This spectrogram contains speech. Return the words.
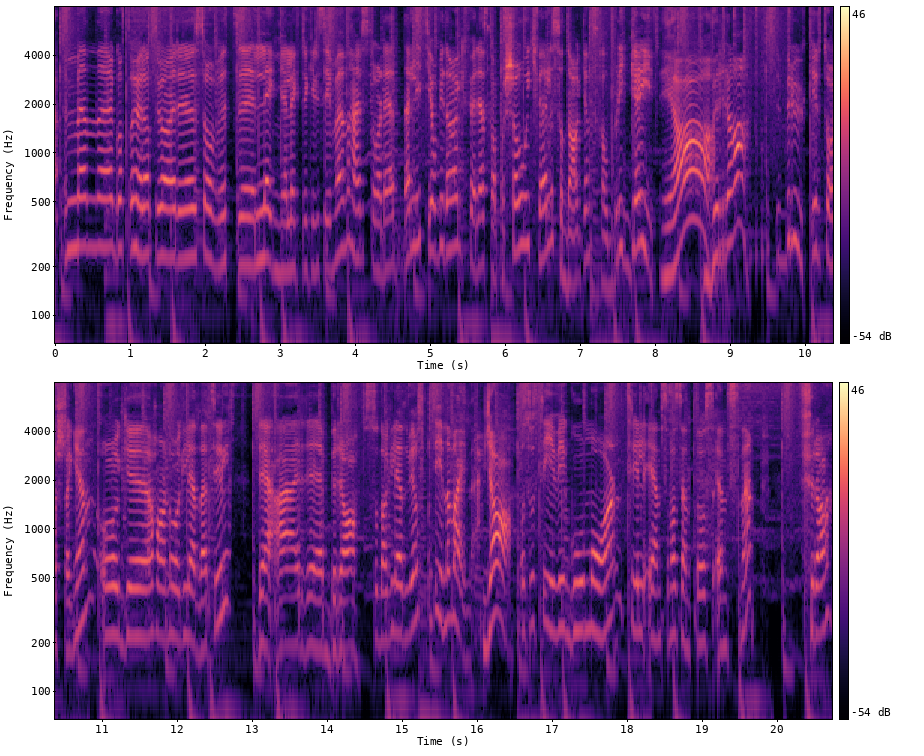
er. Men uh, godt å høre at du har eh, sovet eh, lenge, elektriker-Simen. Her står det det er litt jobb i dag før jeg skal på show i kveld, så dagen skal bli gøy. Ja. Bra! Du bruker torsdagen og uh, har noe å glede deg til. Det er eh, bra. Så da gleder vi oss på dine vegne. Ja. Og så sier vi god morgen til en som har sendt oss en snap fra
